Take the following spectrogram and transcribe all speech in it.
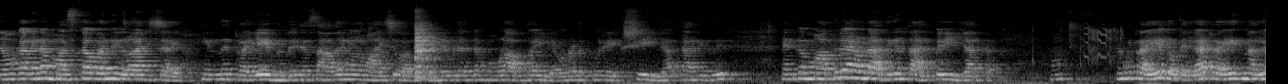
നമുക്കങ്ങനെ മസ്കാബൻ ഇറാനിച്ചായി ചായ ഇന്ന് ട്രൈ ചെയ്യുന്നുണ്ട്. ഞാൻ സാധനങ്ങൾ വാങ്ങിച്ചു വന്നിട്ടുണ്ട്. ഇവിടെ എന്റെ മോൾ അബ്ബയില്ല. അവളടുക്ക് ഒരു രക്ഷയില്ല. കാരണം ഇത് എനിക്ക് മധുരമായതുകൊണ്ട് അധികം താല്പര്യം ഇല്ലാത്ത. നമുക്ക് ട്രൈ ചെയ്തോക്കെ എല്ലാ ട്രൈ ചെയ്ത് നല്ല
